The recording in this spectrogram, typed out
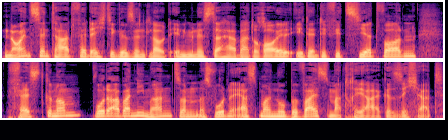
19 Tatverdächtige sind laut Innenminister Herbert Reul identifiziert worden. Festgenommen wurde aber niemand, sondern es wurde erstmal nur Beweismaterial gesichert.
